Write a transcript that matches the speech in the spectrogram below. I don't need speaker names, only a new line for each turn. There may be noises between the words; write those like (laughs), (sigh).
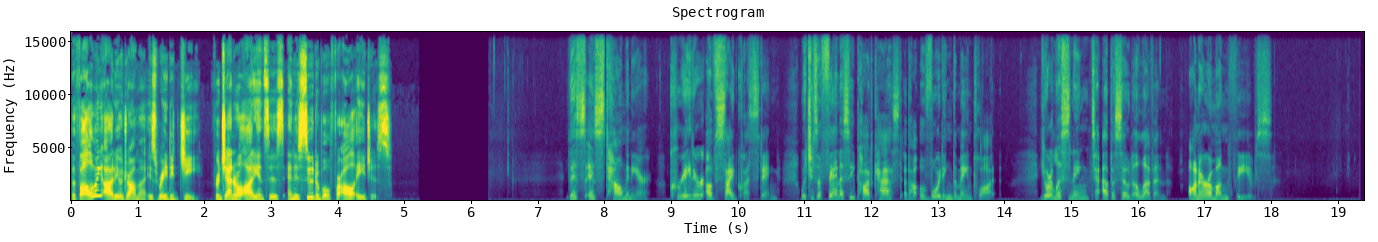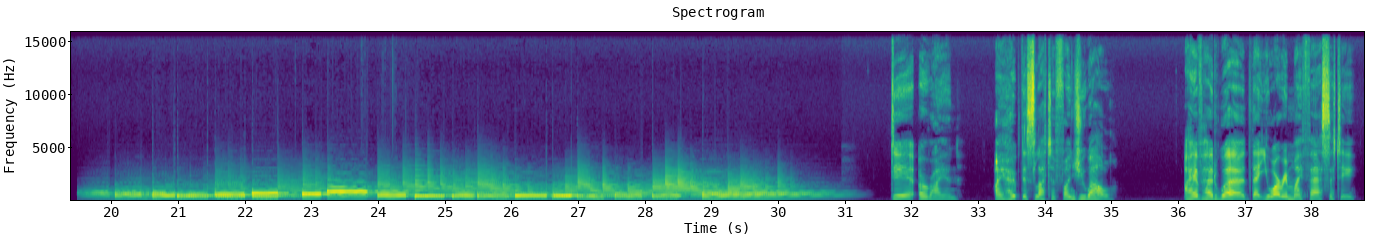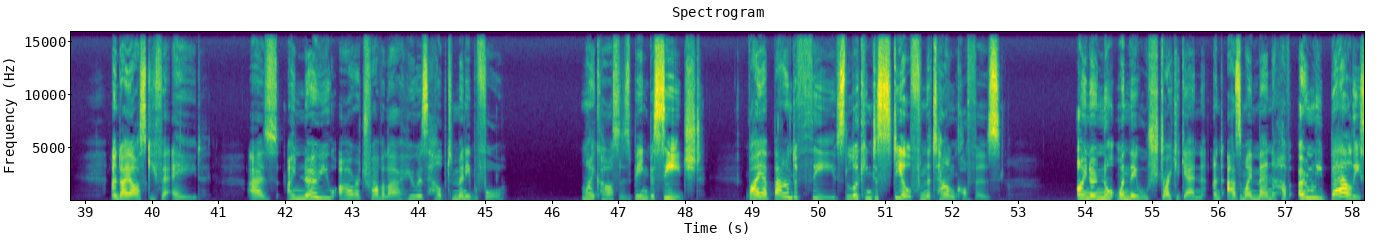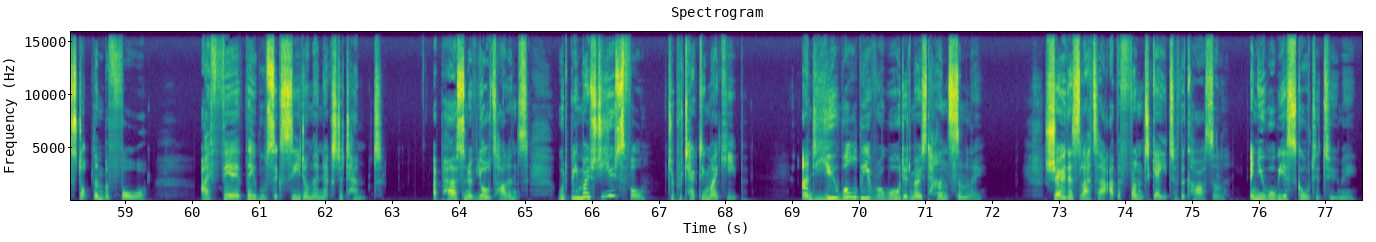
The following audio drama is rated G for general audiences and is suitable for all ages.
This is Tal Minear, creator of Sidequesting, which is a fantasy podcast about avoiding the main plot. You're listening to episode 11 Honor Among Thieves.
I hope this letter finds you well. I have heard word that you are in my fair city, and I ask you for aid, as I know you are a traveller who has helped many before. My castle is being besieged by a band of thieves looking to steal from the town coffers. I know not when they will strike again, and as my men have only barely stopped them before, I fear they will succeed on their next attempt. A person of your talents would be most useful to protecting my keep, and you will be rewarded most handsomely. Show this letter at the front gate of the castle, and you will be escorted to me.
